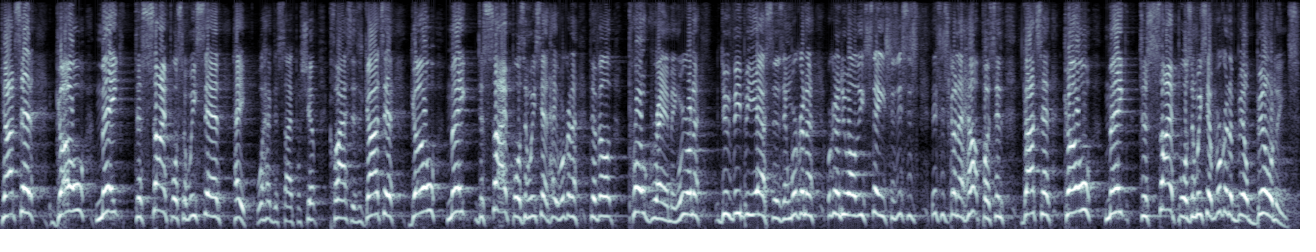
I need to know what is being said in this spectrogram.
God said, Go make disciples. So we said, Hey, we'll have discipleship classes. God said, Go make disciples. And we said, Hey, we're going to develop programming. We're going to do VBSs and we're going to, we're going to do all these things because this is, this is going to help us. And God said, Go make disciples. And we said, We're going to build buildings.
